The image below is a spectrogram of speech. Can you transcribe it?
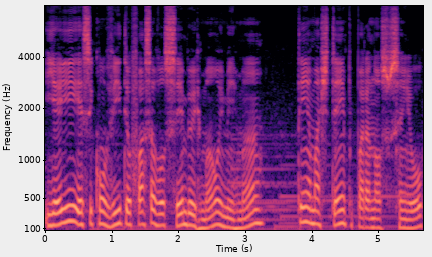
E aí, esse convite eu faço a você, meu irmão e minha irmã, tenha mais tempo para nosso Senhor,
